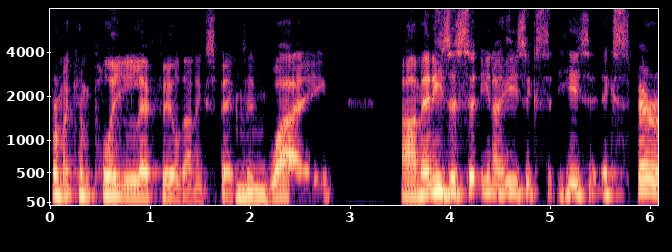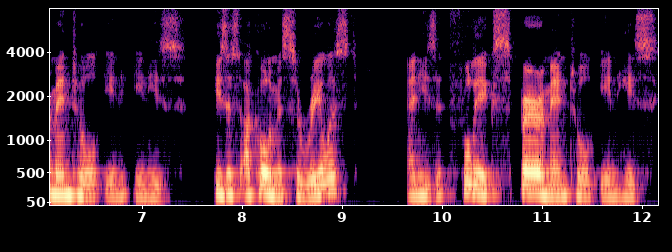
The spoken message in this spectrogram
from a completely left field, unexpected mm. way. Um, and he's a, you know, he's ex, he's experimental in in his he's a, I call him a surrealist, and he's fully experimental in his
